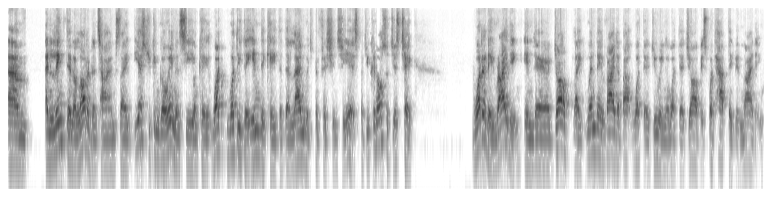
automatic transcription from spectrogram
Um, and LinkedIn, a lot of the times, like yes, you can go in and see, okay, what what did they indicate that their language proficiency is, but you can also just check what are they writing in their job, like when they write about what they're doing or what their job is, what have they been writing?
